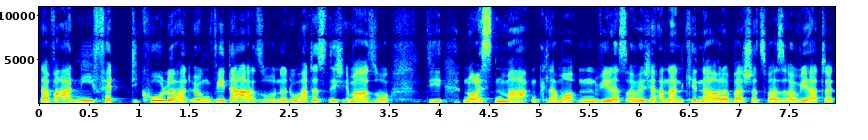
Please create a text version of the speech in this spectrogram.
Da war nie fett die Kohle halt irgendwie da. So, ne? Du hattest nicht immer so die neuesten Markenklamotten, wie das irgendwelche anderen Kinder oder beispielsweise irgendwie hatte.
